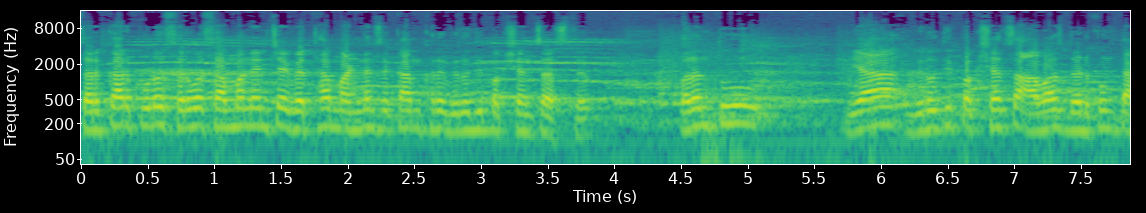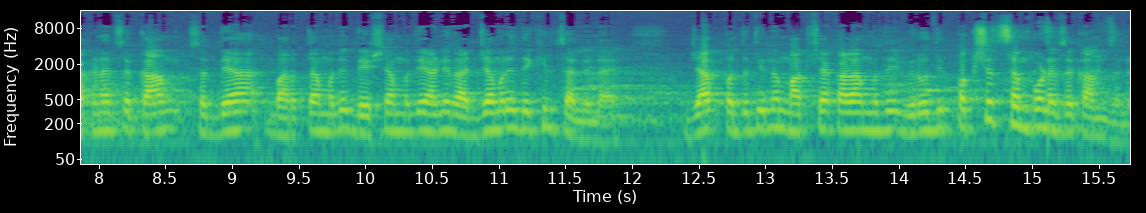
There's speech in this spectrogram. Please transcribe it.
सरकारपुढं सर्वसामान्यांच्या व्यथा मांडण्याचं काम खरं विरोधी पक्षांचं असतं. परंतु या विरोधी पक्षाचा आवाज दडपून टाकण्याचं काम सध्या भारतामध्ये देशामध्ये आणि राज्यामध्ये देखील चाललेलं आहे. ज्या पद्धतीनं मागच्या काळामध्ये विरोधी पक्षच संपवण्याचं काम झालं.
